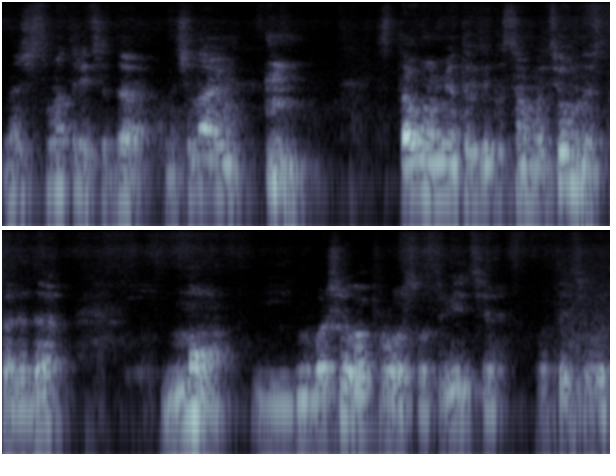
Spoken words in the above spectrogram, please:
Значит, смотрите, да, начинаем с того момента, где самые темные стали, да, но и небольшой вопрос, вот видите, вот эти вот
